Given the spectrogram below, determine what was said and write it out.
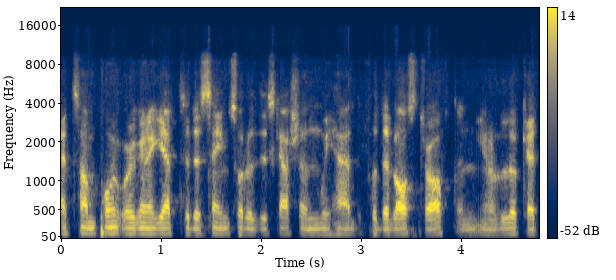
at some point, we're gonna get to the same sort of discussion we had for the last draft and, you know, look at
